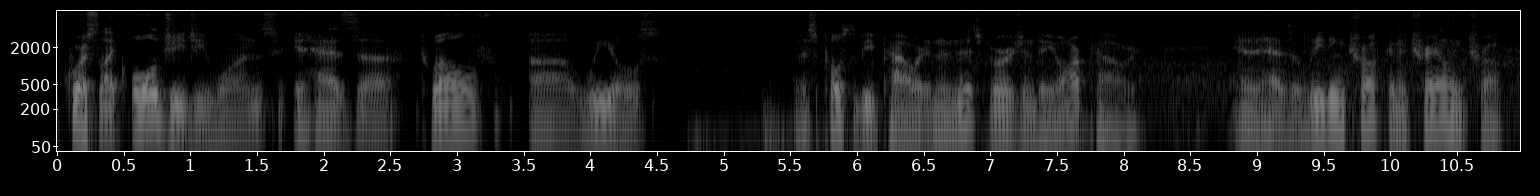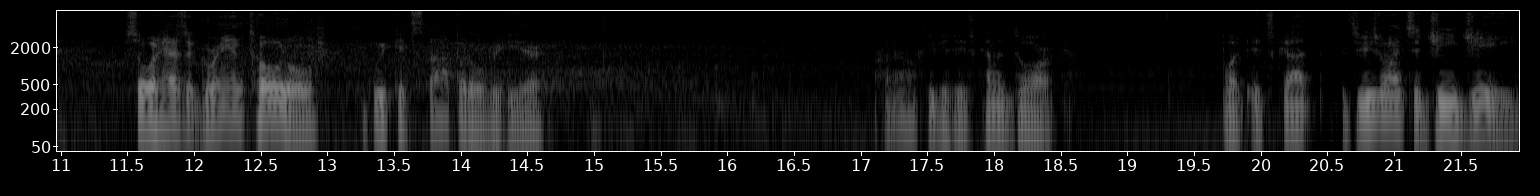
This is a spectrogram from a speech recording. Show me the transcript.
of course, like all GG1s, it has uh, 12 uh, wheels that are supposed to be powered, and in this version, they are powered. And it has a leading truck and a trailing truck. So it has a grand total, if we could stop it over here. I don't know if you can see, it's kind of dark. But it's got, the reason why it's a GG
